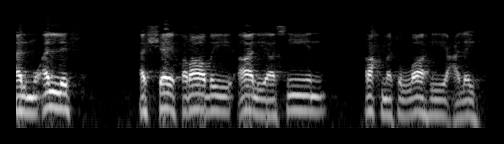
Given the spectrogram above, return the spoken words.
المؤلف الشيخ راضي آل ياسين رحمة الله عليه.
